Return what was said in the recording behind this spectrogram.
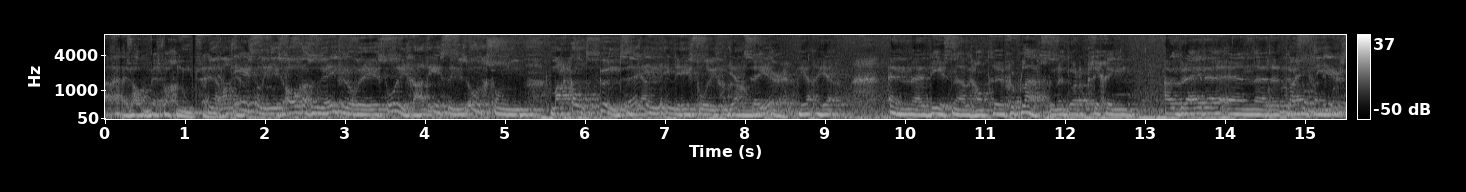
hij zal best wel genoemd zijn. Ja, want de eersteling is ook, als het nu even over de historie gaat, de eersteling is ook zo'n markant punt hè, Ja. in, in de historie van Ja, Haarlemmermeer. zeker. Ja, ja. En eh, die is naderhand eh, verplaatst toen het dorp zich ging uitbreiden. En, de Waar stond die eerst?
